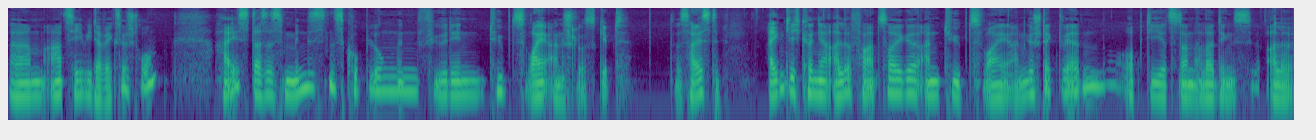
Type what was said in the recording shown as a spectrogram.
Ähm, AC wieder Wechselstrom. Heißt, dass es mindestens Kupplungen für den Typ 2 Anschluss gibt. Das heißt, eigentlich können ja alle Fahrzeuge an Typ 2 angesteckt werden. Ob die jetzt dann allerdings alle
